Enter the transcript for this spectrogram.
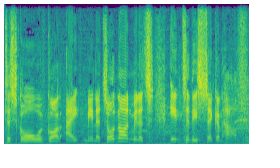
to score. We've got eight minutes or nine minutes into this second half.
